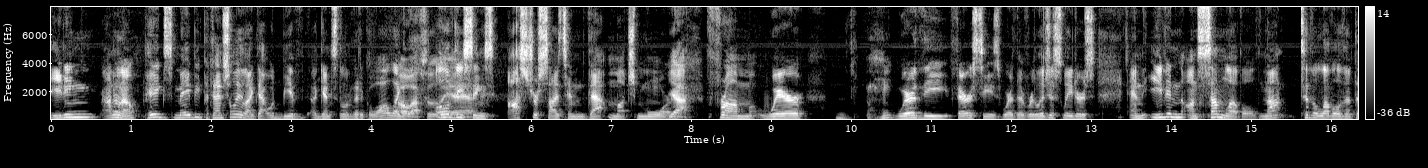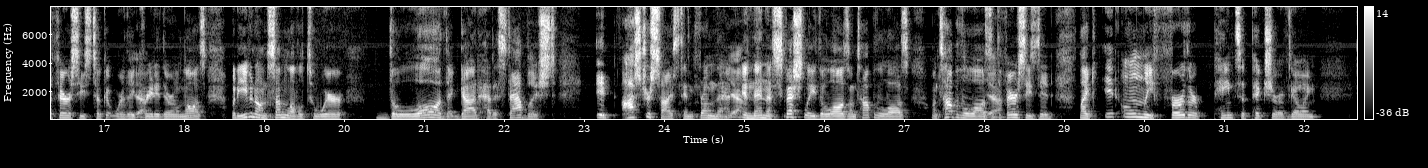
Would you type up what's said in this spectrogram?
eating i don't know pigs maybe potentially like that would be against the levitical law like Oh, absolutely, all of yeah, these yeah. things ostracized him that much more Yeah. from where where the pharisees where the religious leaders and even on some level not to the level that the pharisees took it where they Yeah. created their own laws but even on some level to where the law that god had established it ostracized him from that Yeah. and then especially the laws on top of the laws on top of the laws Yeah. that the pharisees did like it only further paints a picture of going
